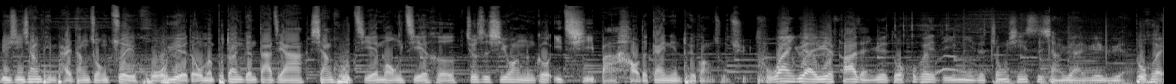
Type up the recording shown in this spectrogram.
旅行箱品牌当中最活跃的。我们不断跟大家相互结盟结合，就是希望能够一起把好的概念推广出去。图案越来越发展越多，会不会离你的中心思想越来越远？不会，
